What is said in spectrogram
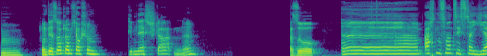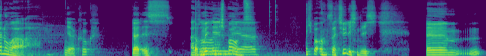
Und der soll, glaube ich, auch schon demnächst starten, ne? Also. Äh, 28. Januar. Ja, guck. Das ist. Also nicht bei uns. Der, nicht bei uns, natürlich nicht. Ähm,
